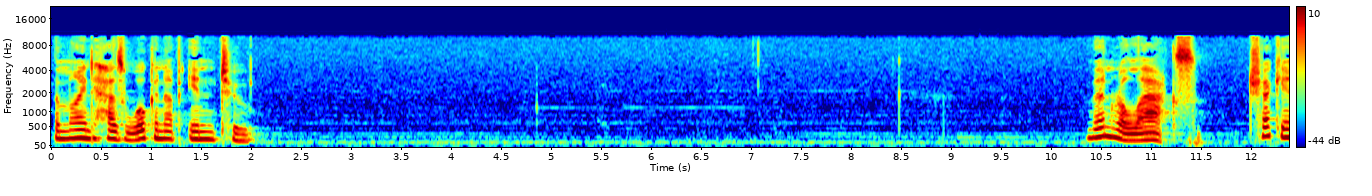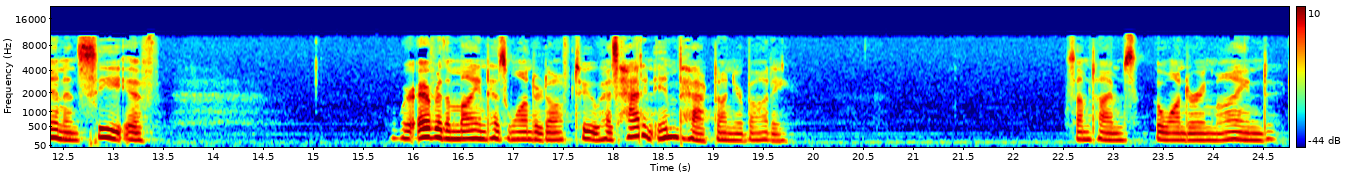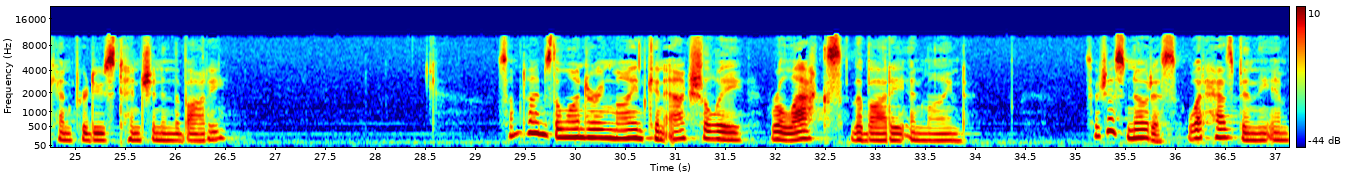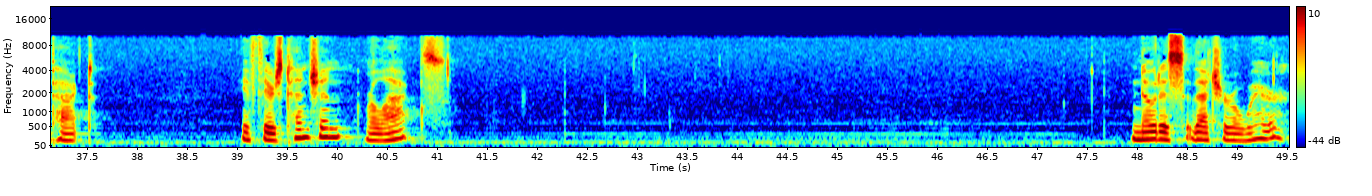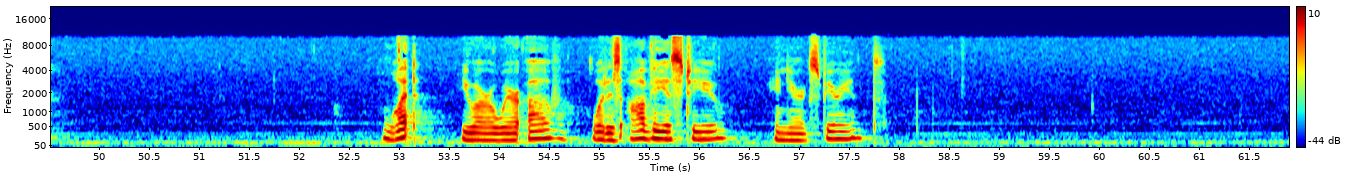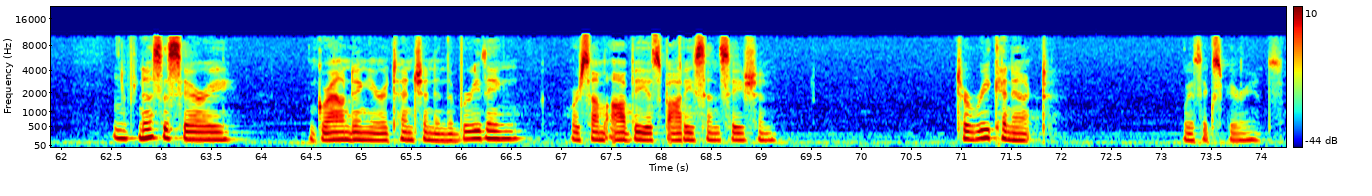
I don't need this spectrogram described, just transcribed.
the mind has woken up into. Then relax. Check in and see if wherever the mind has wandered off to, has had an impact on your body. Sometimes the wandering mind can produce tension in the body. Sometimes the wandering mind can actually relax the body and mind. So just notice what has been the impact. If there's tension, relax. Notice that you're aware. What you are aware of, what is obvious to you in your experience. If necessary, grounding your attention in the breathing or some obvious body sensation to reconnect with experience.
